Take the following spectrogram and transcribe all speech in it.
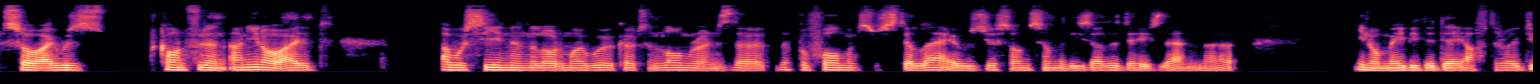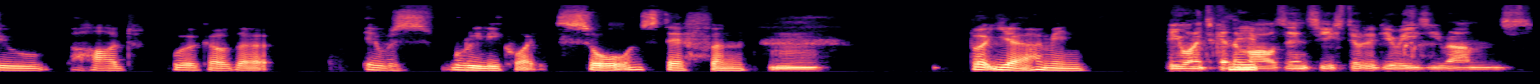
So I was confident, and you know, I I was seeing in a lot of my workouts and long runs the the performance was still there. It was just on some of these other days then you know, maybe the day after I do a hard workout that it was really quite sore and stiff and Mm. but yeah, I mean, You wanted to get the miles in, so you still did your easy runs,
